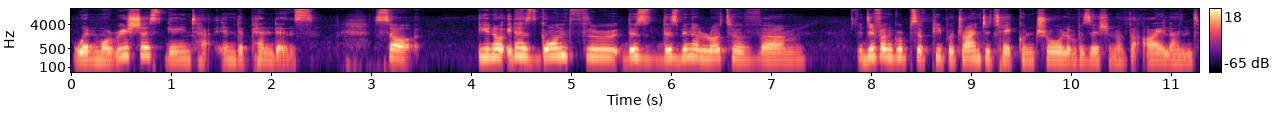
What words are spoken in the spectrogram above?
when Mauritius gained her independence. So, you know, it has gone through, there's, there's been a lot of um, different groups of people trying to take control and possession of the island.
